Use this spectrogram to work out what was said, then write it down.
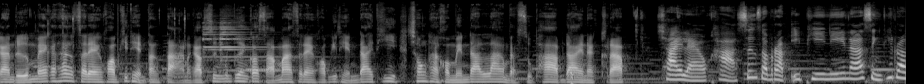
กันหรือแม้กระทั่งแสดงความคิดเห็นต่างๆนะครับซึ่งเพื่อนๆก็สามารถแสดงความคิดเห็นได้ที่ช่องทางคอมเมนต์ด้านล่างแบบสุภาพได้นะครับใช่แล้วค่ะ ซึ่งสำหรับ EP นี้นะสิ่งที่เรา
